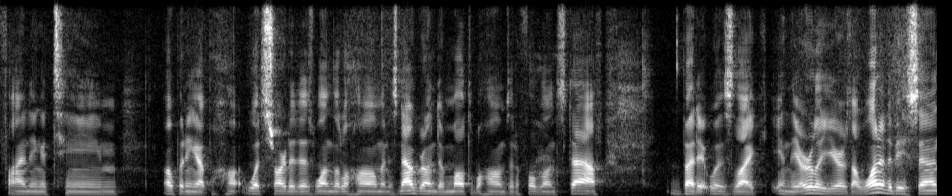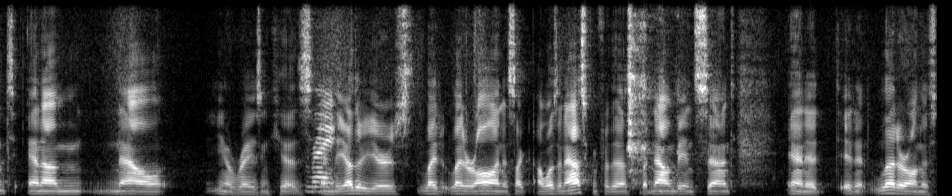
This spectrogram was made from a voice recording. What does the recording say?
finding a team, opening up what started as one little home and has now grown to multiple homes and a full-blown staff. But it was like in the early years, I wanted to be sent, and I'm now, you know, raising kids. Right. And the other years later, later on, it's like I wasn't asking for this, but now I'm being sent, and it, and it led her on this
